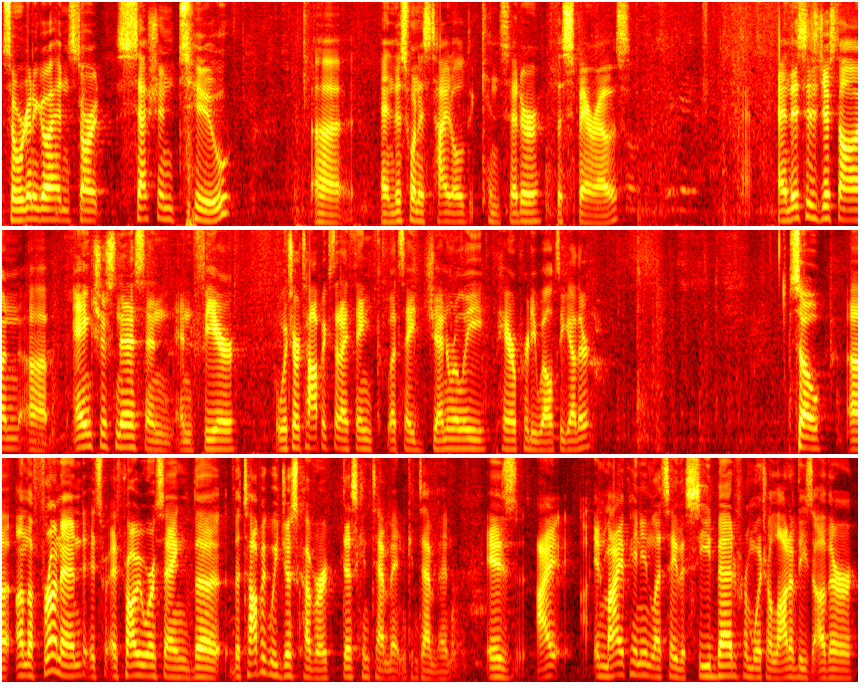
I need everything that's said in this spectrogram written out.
So we're going to go ahead and start session two, uh, and this one is titled "Consider the Sparrows." And this is just on uh, anxiousness and, and fear, which are topics that I think, let's say, generally pair pretty well together. So uh, on the front end, it's, it's probably worth saying the, the topic we just covered, discontentment and contentment, is I, in my opinion, let's say the seedbed from which a lot of these other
